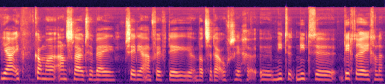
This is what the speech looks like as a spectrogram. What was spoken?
Ja, ik kan me aansluiten bij CDA en VVD, wat ze daarover zeggen. niet niet dicht regelen,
